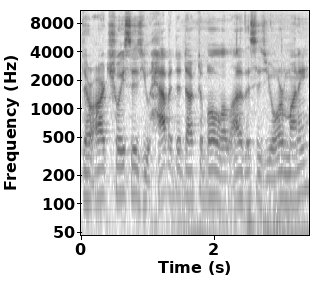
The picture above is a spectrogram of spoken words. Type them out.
There are choices, you have a deductible, a lot of this is your money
